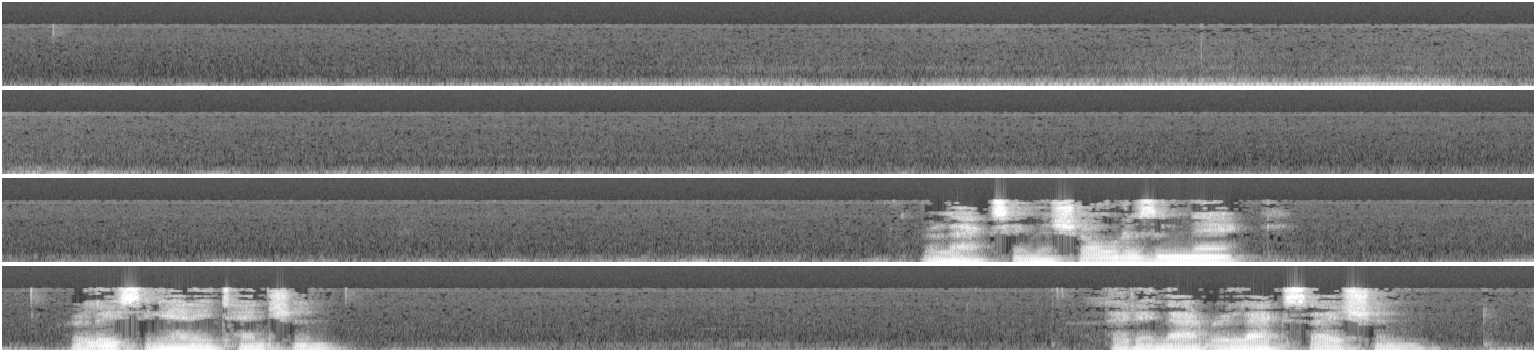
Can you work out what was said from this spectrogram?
Relaxing the shoulders and neck, releasing any tension. letting that relaxation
